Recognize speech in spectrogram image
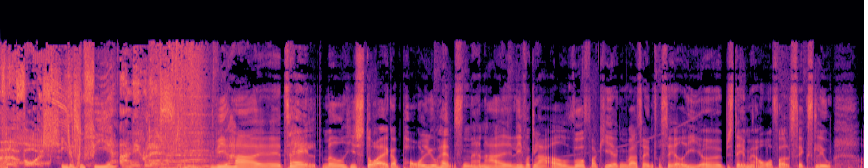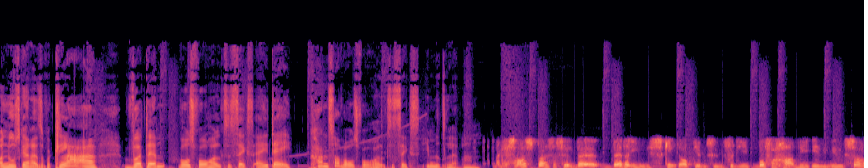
The Voice. Ida Sofia og Nicolas. Vi har øh, talt med historiker Paul Johansen. Han har øh, lige forklaret, hvorfor kirken var så interesseret i at bestemme over folks sexliv. Og nu skal han altså forklare, hvordan vores forhold til sex er i dag, kontra vores forhold til sex i middelalderen. Man kan så også spørge sig selv, hvad, hvad der egentlig skete op gennem tiden. Fordi hvorfor har vi en, en så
